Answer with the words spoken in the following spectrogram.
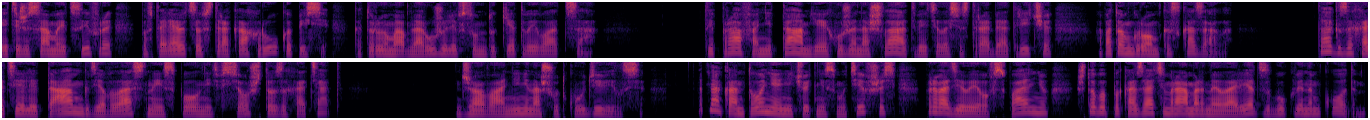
Эти же самые цифры повторяются в строках рукописи, которую мы обнаружили в сундуке твоего отца». «Ты прав, они там, я их уже нашла», — ответила сестра Беатриче, а потом громко сказала — так захотели там, где властны исполнить все, что захотят. Джованни не на шутку удивился. Однако Антония, ничуть не смутившись, проводила его в спальню, чтобы показать мраморный ларец с буквенным кодом.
